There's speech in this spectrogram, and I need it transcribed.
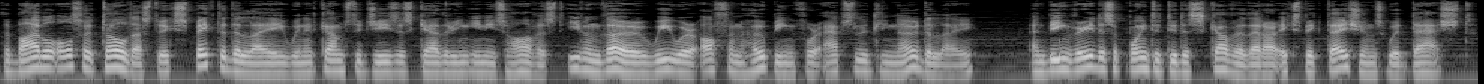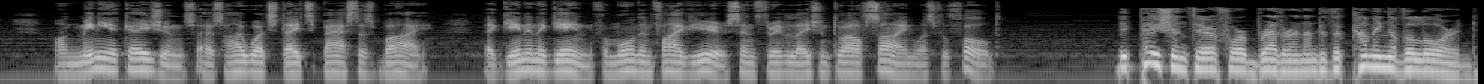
The Bible also told us to expect a delay when it comes to Jesus gathering in his harvest, even though we were often hoping for absolutely no delay and being very disappointed to discover that our expectations were dashed on many occasions as high watch dates passed us by, again and again for more than five years since the Revelation 12 sign was fulfilled. Be patient therefore, brethren, unto the coming of the Lord.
